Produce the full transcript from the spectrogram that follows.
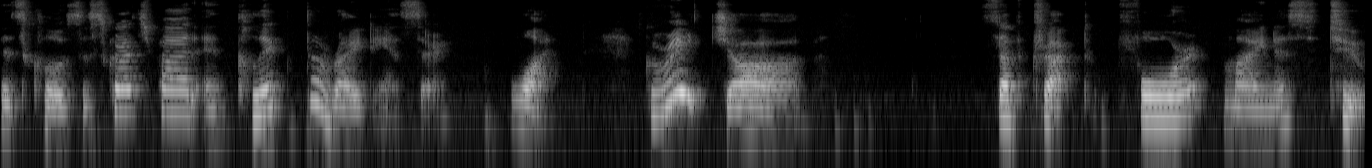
Let's close the scratch pad and click the right answer. 1. Great job! Subtract 4 minus 2.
